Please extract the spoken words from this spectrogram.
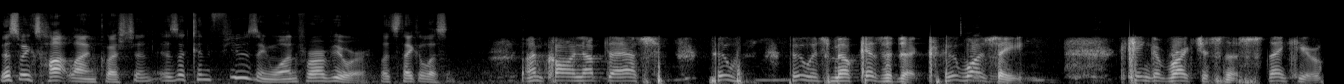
This week's hotline question is a confusing one for our viewer. Let's take a listen. I'm calling up to ask who who is Melchizedek? Who was he? King of righteousness. Thank you.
